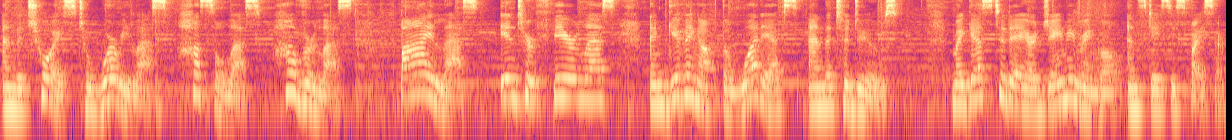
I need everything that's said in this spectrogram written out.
and the choice to worry less, hustle less, hover less, buy less, interfere less, and giving up the what ifs and the to dos. My guests today are Jamie Ringel and Stacy Spicer.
